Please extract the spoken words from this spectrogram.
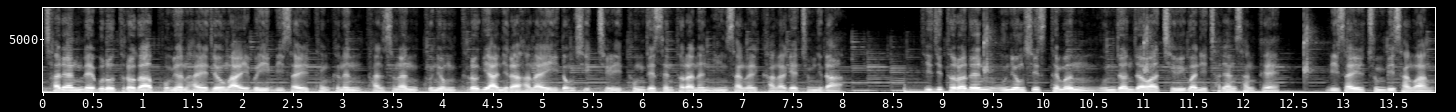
차량 내부로 들어가 보면 하해제용 IV 미사일 탱크는 단순한 군용 트럭이 아니라 하나의 이동식 지휘 통제 센터라는 인상을 강하게 줍니다. 디지털화된 운용 시스템은 운전자와 지휘관이 차량 상태, 미사일 준비 상황,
